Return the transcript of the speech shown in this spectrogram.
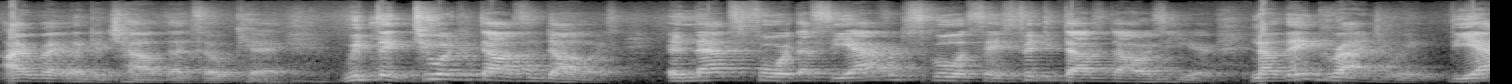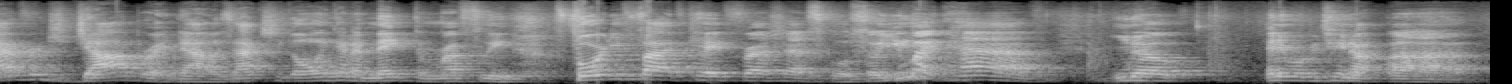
I write like a child, that's okay. We think $200,000. And that's for, that's the average school, let's say $50,000 a year. Now they graduate. The average job right now is actually only going to make them roughly 45K fresh out of school. So you might have, you know, anywhere between uh,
